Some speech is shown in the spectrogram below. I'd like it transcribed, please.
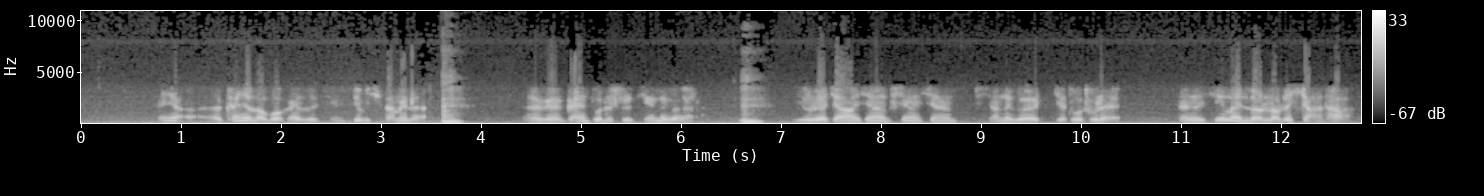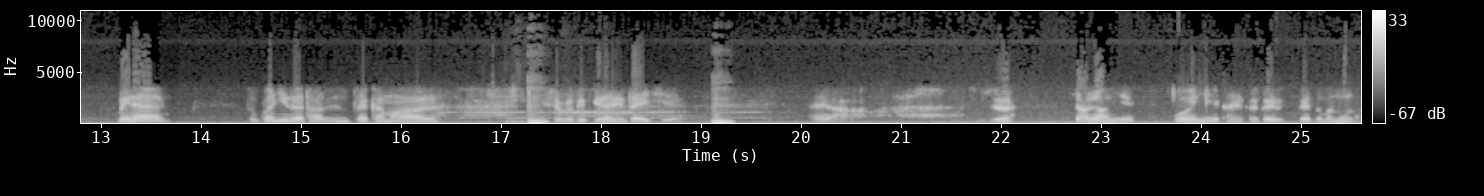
看见呃，看见老婆孩子，挺对不起他们的。嗯。呃，感感觉做的事挺那个的。嗯。就是说想想想想想那个解脱出来，但是心里老老是想着他，每天总关心着他在干嘛，是不是跟别的人在一起？嗯。哎呀，就是想让你。问问你，看该该该怎么弄了？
